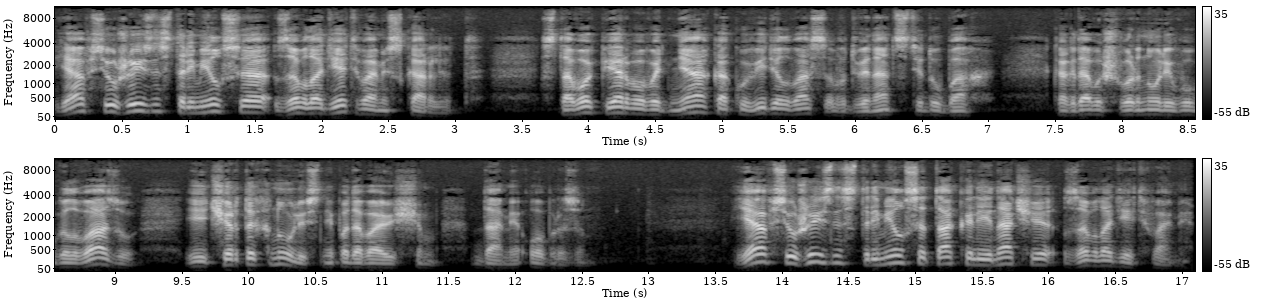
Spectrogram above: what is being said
«Я всю жизнь стремился завладеть вами, Скарлетт, с того первого дня, как увидел вас в двенадцати дубах, когда вы швырнули в угол вазу и чертыхнулись неподобающим даме образом. Я всю жизнь стремился так или иначе завладеть вами».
